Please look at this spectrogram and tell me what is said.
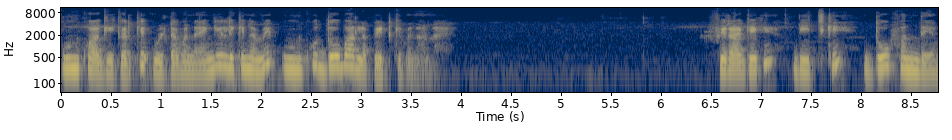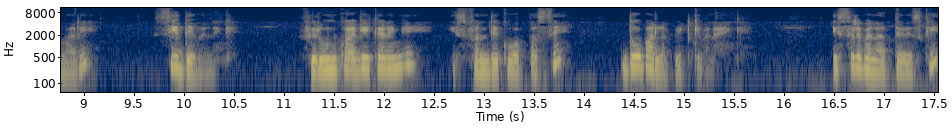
उनको आगे करके उल्टा बनाएँगे, लेकिन हमें उनको दो बार लपेट के बनाना है। फिर आगे के बीच के दो फंदे हमारे सीधे बनेंगे। फिर उनको आगे करेंगे, इस फंदे को वापस से दो बार लपेट के बनाएँगे। इस तरह बनाते हुए इसके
